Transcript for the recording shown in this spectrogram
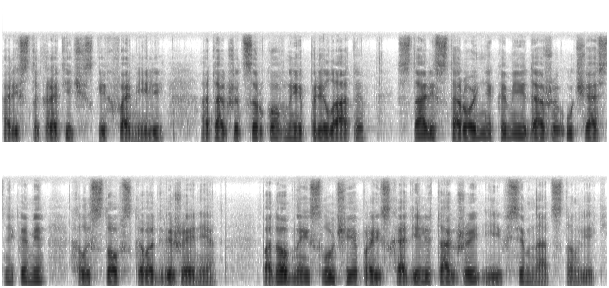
аристократических фамилий, а также церковные прилаты стали сторонниками и даже участниками хлыстовского движения. Подобные случаи происходили также и в XVII веке.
